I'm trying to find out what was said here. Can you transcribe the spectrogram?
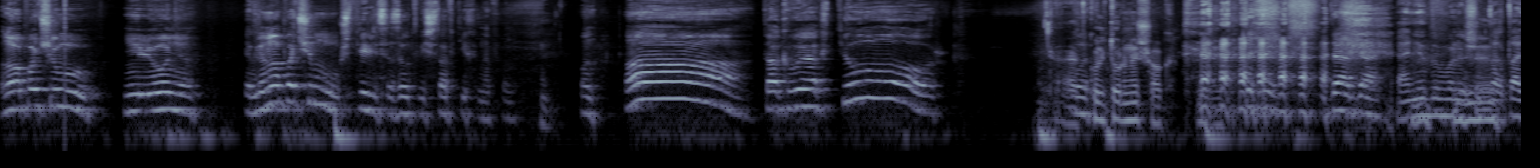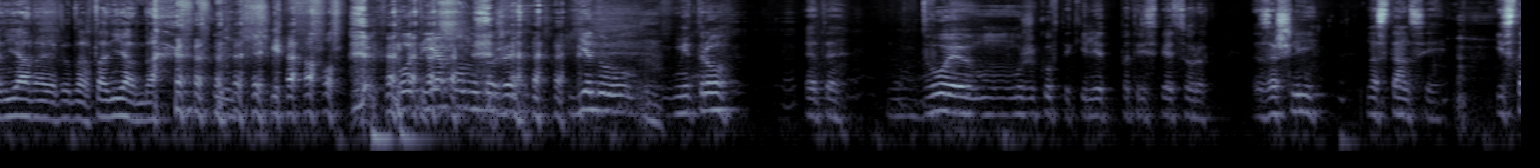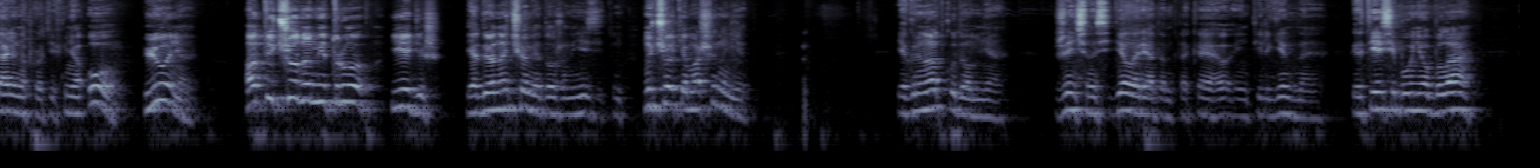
Ну а почему не Леня? Я говорю, ну а почему Штирлица зовут Вячеслав Тихонов? Он, а, так вы актер. Это вот. культурный шок. Да, да. Они думали, что Д'Артаньян, а это Д'Артаньян, да. Вот я помню тоже, еду в метро, это двое мужиков такие лет по 35-40, зашли на станции и стали напротив меня. О, Леня, а ты что на метро едешь? Я говорю, на чем я должен ездить? Ну что, у тебя машины нет? Я говорю, ну откуда у меня? Женщина сидела рядом, такая интеллигентная. Говорит, если бы у него была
